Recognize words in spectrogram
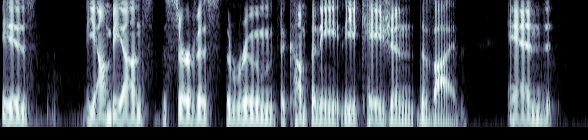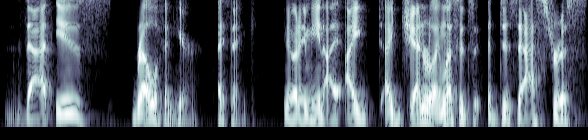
is the ambiance, the service, the room, the company, the occasion, the vibe, and that is relevant here. I think. You know what I mean? I, I, I generally, unless it's a disastrous,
